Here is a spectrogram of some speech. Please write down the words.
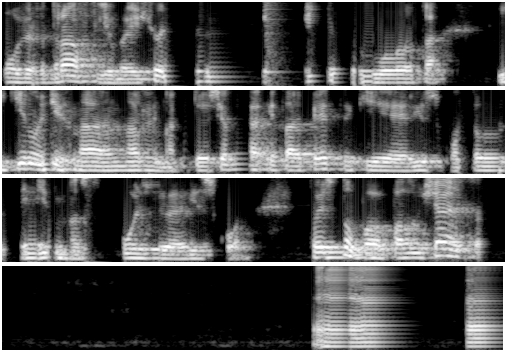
овердрафт, либо еще чего-то, и кинуть их на, на рынок. То есть это, это опять-таки риск, используя риск. То есть, ну, получается, э, э,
